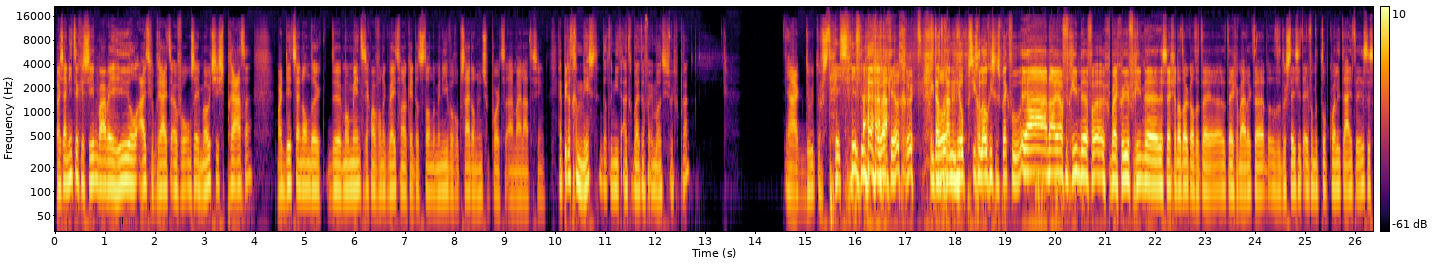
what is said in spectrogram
wij zijn niet een gezin waar we heel uitgebreid over onze emoties praten. Maar dit zijn dan de, de momenten zeg maar, waarvan ik weet van... oké, dat is dan de manier waarop zij dan hun support aan mij laten zien. Heb je dat gemist, dat er niet uitgebreid over emoties wordt gepraat? Ja, ik doe het nog steeds niet eigenlijk heel goed. Ik dacht, we gaan een heel psychologisch gesprek voeren. Ja, nou ja, vrienden, van- mijn goede vrienden zeggen dat ook altijd eh, tegen mij, dat, ik, daar- dat het nog steeds niet een van mijn topkwaliteiten is. Dus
